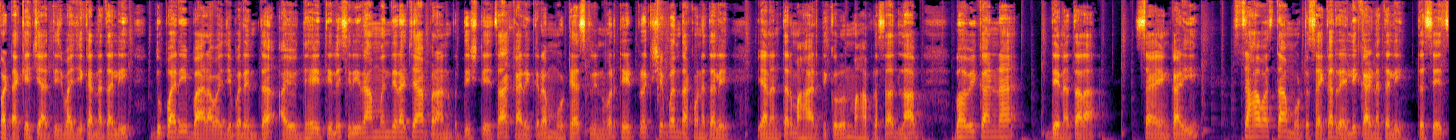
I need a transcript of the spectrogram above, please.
फटाक्याची आतिषबाजी करण्यात आली. दुपारी बारा वाजेपर्यंत अयोध्या येथील श्रीराम मंदिराच्या प्राणप्रतिष्ठेचा कार्यक्रम मोठ्या स्क्रीनवर थेट प्रक्षेपण दाखवण्यात आले. यानंतर महाआरती करून महाप्रसाद लाभ भाविकांना देण्यात आला. सायंकाळी सहा वाजता मोटरसायकल रॅली काढण्यात आली. तसेच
